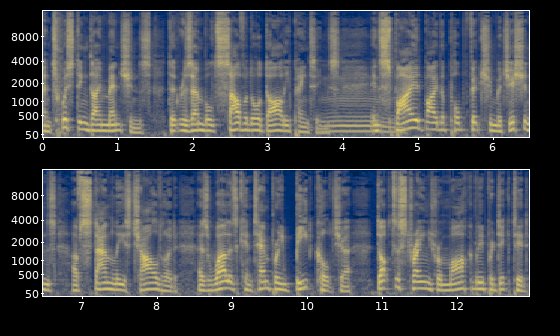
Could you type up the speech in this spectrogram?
and twisting dimensions that resembled Salvador Dali paintings. Hmm. Inspired by the Pulp Fiction magicians of Stan Lee's childhood, as well as contemporary beat culture, Doctor Strange remarkably predicted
